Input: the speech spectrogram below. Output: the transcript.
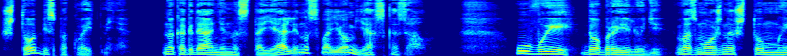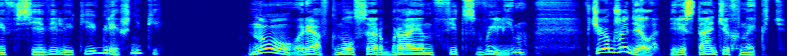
что беспокоит меня. Но когда они настояли на своем, я сказал. Увы, добрые люди, возможно, что мы все великие грешники. «Ну, — рявкнул сэр Брайан Фитцвильям, — в чем же дело? Перестаньте хныкать».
